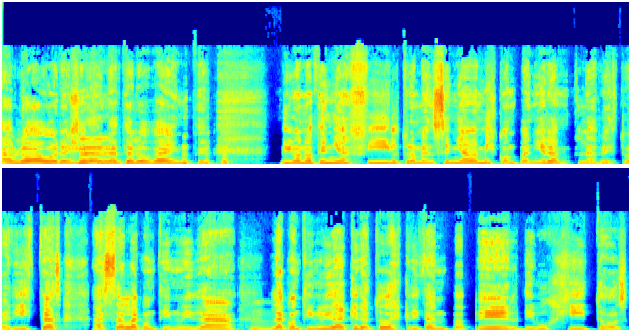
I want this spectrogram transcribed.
hablo ahora, Claro. imagínate a los 20. Digo, no tenía filtro, me enseñaban mis compañeras, las vestuaristas, a hacer la continuidad. Mm. La continuidad que era toda escrita en papel, dibujitos.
